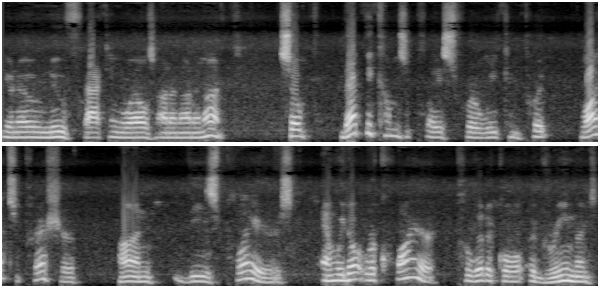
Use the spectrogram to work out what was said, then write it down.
you know, new fracking wells, on and on and on. So that becomes a place where we can put lots of pressure on these players, and we don't require political agreement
